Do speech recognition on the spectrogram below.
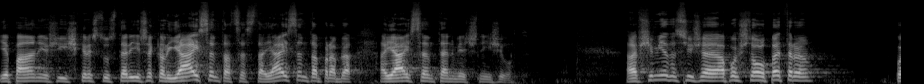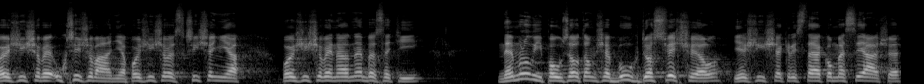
je Pán Ježíš Kristus, který řekl, já jsem ta cesta, já jsem ta pravda a já jsem ten věčný život. Ale všimněte si, že apoštol Petr po Ježíšově ukřižování a po Ježíšově vzkříšení a po Ježíšově na nebezetí, nemluví pouze o tom, že Bůh dosvědčil Ježíše Krista jako Mesiáše,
